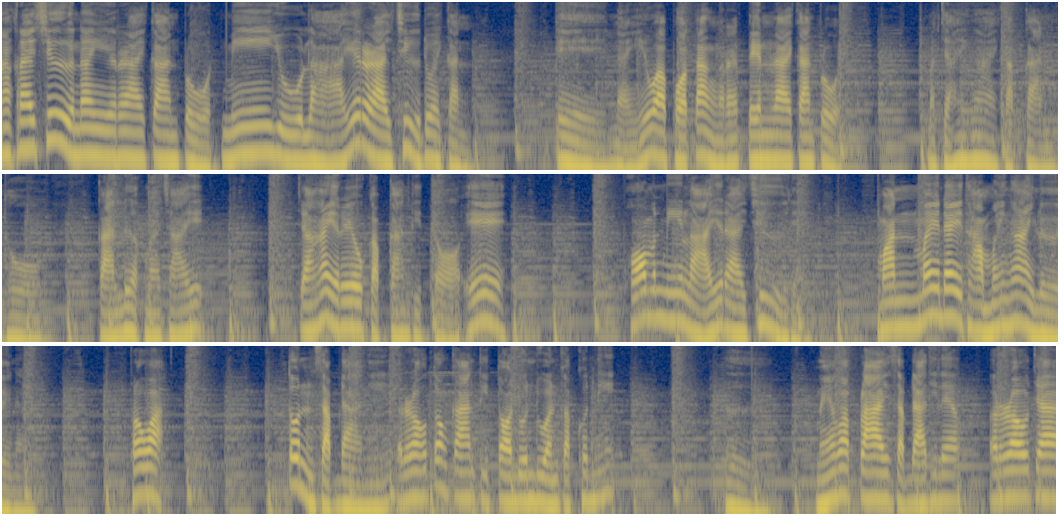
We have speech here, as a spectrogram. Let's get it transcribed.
หากรายชื่อในรายการโปรดมีอยู่หลายรายชื่อด้วยกัน เอ ไหนว่าพอตั้งเป็นรายการโปรด มันจะให้ง่ายกับการโทร การเลือกมาใช้ จะให้เร็วกับการติดต่อ เอะพอมันมีหลายรายชื่อเนี่ย มันไม่ได้ทำให้ง่ายเลยนะ เพราะว่า ต้นสัปดาห์นี้เราต้องการติดต่อด่วนๆกับคนนี้ แม้ว่าปลายสัปดาห์ที่แล้ว เราจะ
